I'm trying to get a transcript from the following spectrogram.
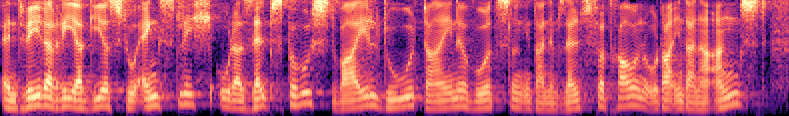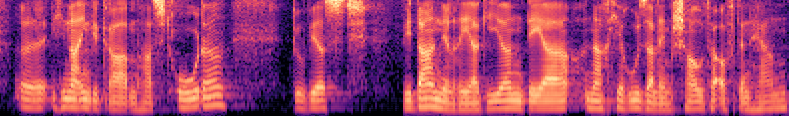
Entweder reagierst du ängstlich oder selbstbewusst, weil du deine Wurzeln in deinem Selbstvertrauen oder in deiner Angst äh, hineingegraben hast, oder du wirst wie Daniel reagieren, der nach Jerusalem schaute auf den Herrn,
